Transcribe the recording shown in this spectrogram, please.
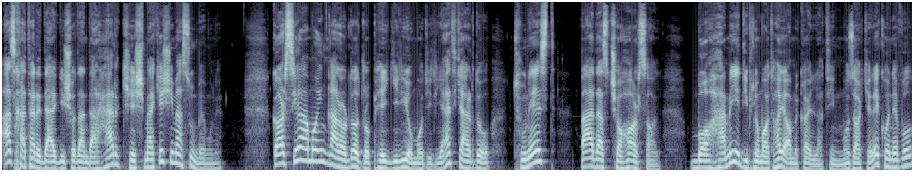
از خطر درگیر شدن در هر کشمکشی مسئول بمونه. گارسیا اما این قرارداد رو پیگیری و مدیریت کرد و تونست بعد از چهار سال با همه دیپلمات های آمریکای لاتین مذاکره کنه و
